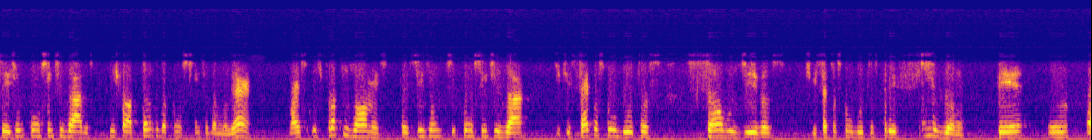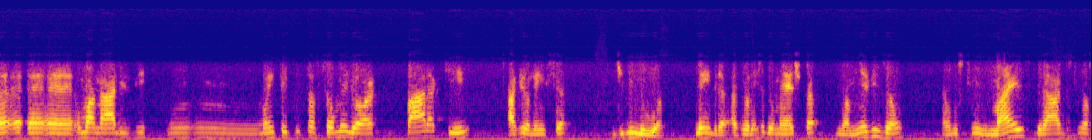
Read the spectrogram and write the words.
sejam conscientizadas. A gente fala tanto da consciência da mulher, mas os próprios homens precisam se conscientizar de que certas condutas são abusivas, de que certas condutas precisam ter um, é, é, é, é uma análise, um, uma interpretação melhor para que a violência diminua. Lembra, a violência doméstica, na minha visão, é um dos crimes mais graves que nós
